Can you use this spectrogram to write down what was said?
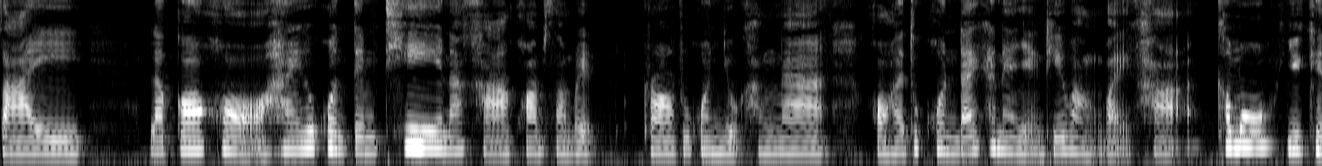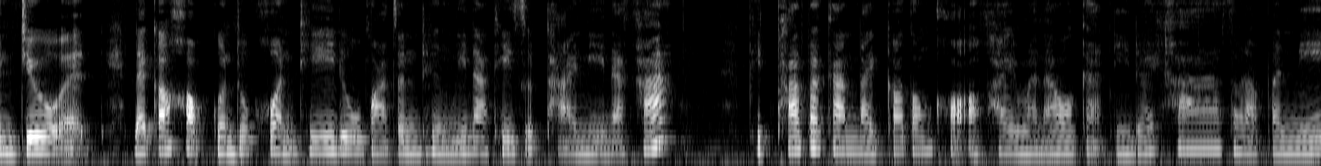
ใจ แล้วก็ขอให้ทุกคนเต็มที่นะคะ ความสำเร็จรอทุกคนอยู่ข้างหน้า ขอให้ทุกคนได้คะแนนอย่างที่หวังไว้ค่ะ Come on you can do it และก็ขอบคุณทุกคนที่ดูมาจนถึงวินาทีสุดท้ายนี้นะคะ ผิดพลาดประการใดก็ต้องขออภัยมาณโอกาสนี้ด้วยค่ะสำหรับวันนี้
